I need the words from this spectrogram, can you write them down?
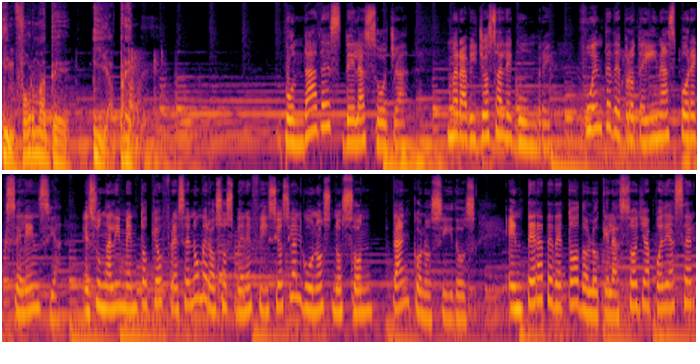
Infórmate y aprende. Bondades de la soya. Maravillosa legumbre, fuente de proteínas por excelencia. Es un alimento que ofrece numerosos beneficios y algunos no son tan conocidos. Entérate de todo lo que la soya puede hacer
